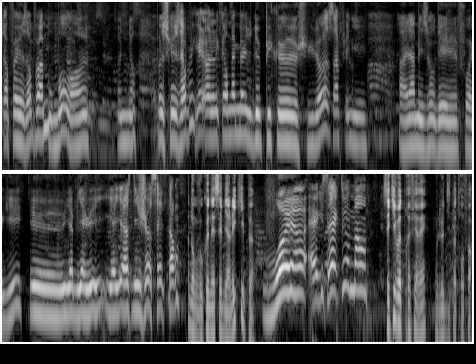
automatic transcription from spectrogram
Ça fait, ça fait un moment, hein. Non. Parce que ça fait euh, quand même, euh, depuis que je suis là, ça fait à la maison des foyers. Euh, Il y, a bien eu- il y a, il y a déjà sept ans. Ah, Donc vous connaissez bien l'équipe. Voilà, exactement. C'est qui votre préféré? Vous ne le dites pas trop fort.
